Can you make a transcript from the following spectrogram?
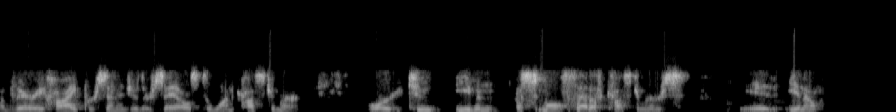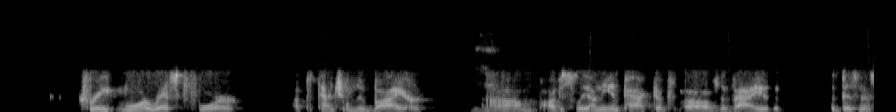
a very high percentage of their sales to one customer or to even a small set of customers, is, you know, create more risk for a potential new buyer. Mm-hmm. Um, obviously, on the impact of, of the value of the, the business,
